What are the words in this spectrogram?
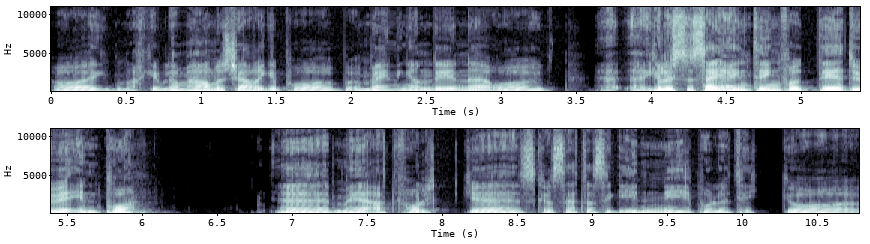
og jeg merker jeg blir mer nysgjerrig på meningene dine. Og jeg har lyst til å si én ting, for det du er innpå, eh, med at folk eh, skal sette seg inn i politikk og,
